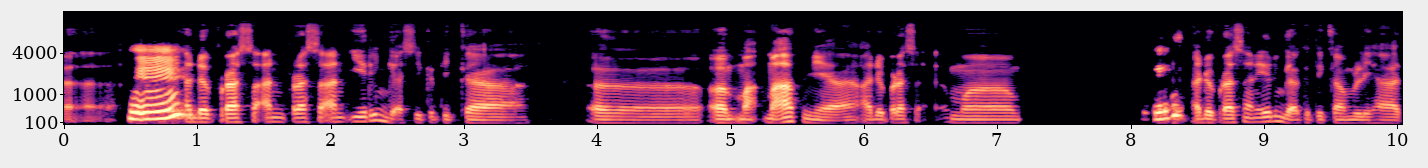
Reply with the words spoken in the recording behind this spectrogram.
uh, hmm. ada perasaan-perasaan iri nggak sih ketika uh, uh, ma maaf nih ya ada perasaan me hmm. ada perasaan iri nggak ketika melihat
